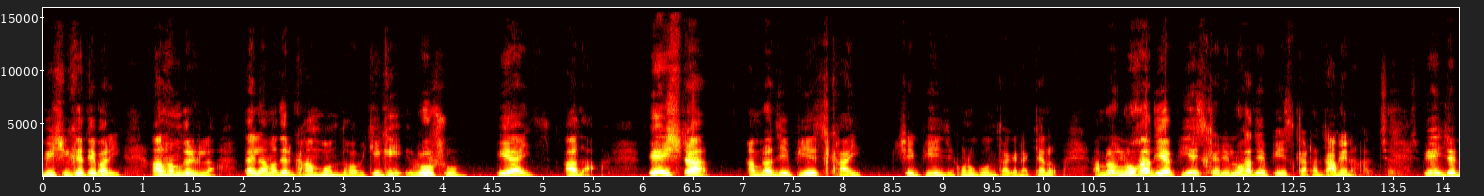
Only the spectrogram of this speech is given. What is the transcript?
বেশি খেতে পারি, আলহামদুলিল্লাহ, তাইলে আমাদের ঘাম বন্ধ হবে। কি কি? রসুন, পেঁয়াজ, আদা। পেঁয়াজটা আমরা যে পেঁয়াজ খাই সেই পেঁয়াজে কোনো গুণ থাকে না। কেন? আমরা লোহা দিয়ে পেঁয়াজ কাটি লোহা দিয়ে পেঁয়াজ কাটা যাবে না। আচ্ছা আচ্ছা। পেঁয়াজের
